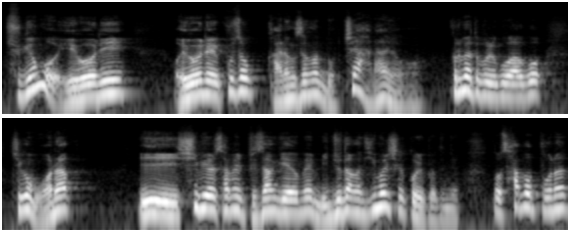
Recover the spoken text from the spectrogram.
추경호 의원이 의원의 구속 가능성은 높지 않아요. 그럼에도 불구하고 지금 워낙 이 12월 3일 비상계엄에 민주당은 힘을 싣고 있거든요. 또 사법부는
